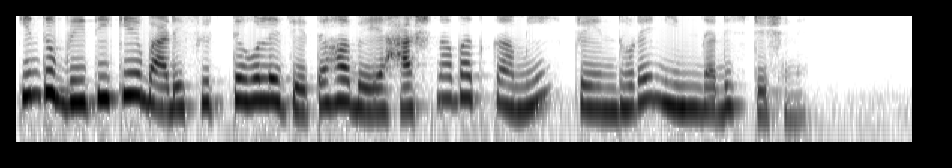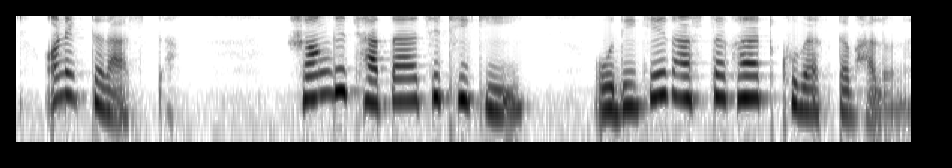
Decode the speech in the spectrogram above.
কিন্তু বৃতিকে বাড়ি ফিরতে হলে যেতে হবে হাসনাবাদ ট্রেন ধরে নিমদারি স্টেশনে। অনেকটা রাস্তা। সঙ্গে ছাতা আছে ঠিকই, ওদিকে রাস্তাঘাট খুব একটা ভালো না।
